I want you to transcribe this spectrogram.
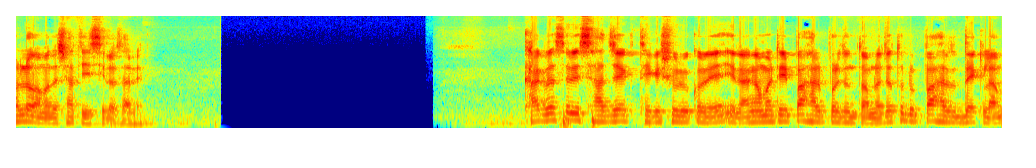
হলেও আমাদের সাথেই ছিল স্যারে। খাগড়াছড়ি সাজেক থেকে শুরু করে রাঙামাটির পাহাড় পর্যন্ত আমরা যতটুকু পাহাড় দেখলাম,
